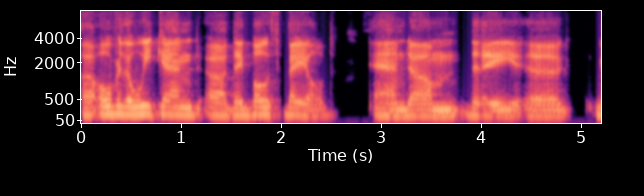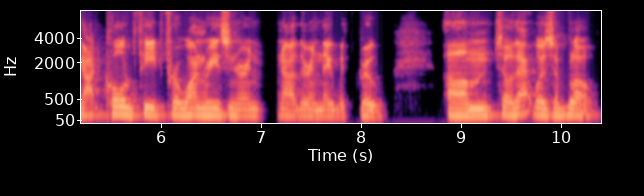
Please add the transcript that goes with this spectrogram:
Uh, over the weekend, uh, they both bailed, and um, they got cold feet for one reason or another, and they withdrew. Um, so that was a blow.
